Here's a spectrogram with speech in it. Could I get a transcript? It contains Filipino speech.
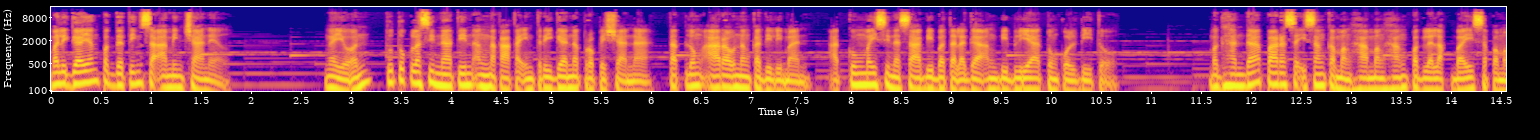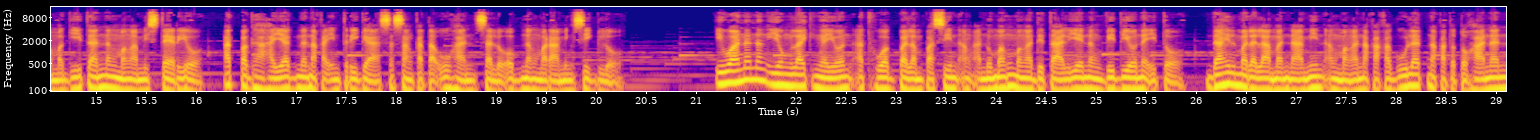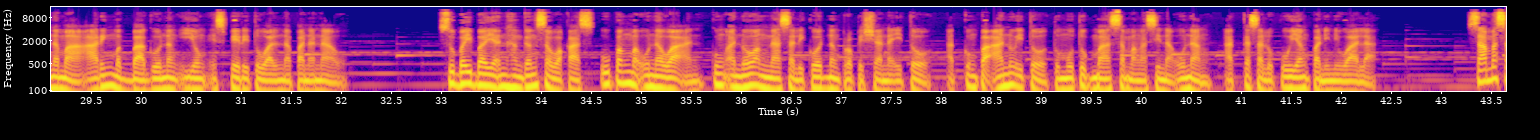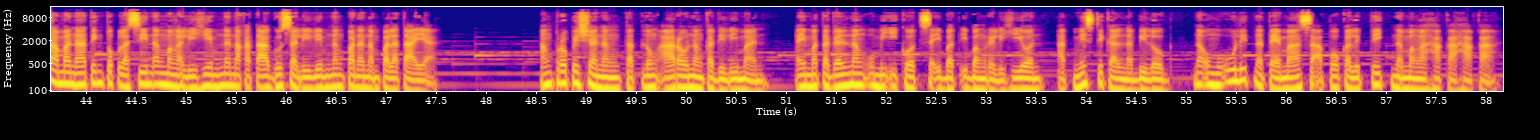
Maligayang pagdating sa aming channel. Ngayon, tutuklasin natin ang nakakaintriga na propesya na tatlong araw ng kadiliman at kung may sinasabi ba talaga ang Biblia tungkol dito. Maghanda para sa isang kamanghamanghang paglalakbay sa pamamagitan ng mga misteryo at paghahayag na nakaintriga sa sangkatauhan sa loob ng maraming siglo. Iwanan ang iyong like ngayon at huwag palampasin ang anumang mga detalye ng video na ito dahil malalaman namin ang mga nakakagulat na katotohanan na maaaring magbago ng iyong espiritual na pananaw. Subaybayan hanggang sa wakas upang maunawaan kung ano ang nasa likod ng propesya na ito at kung paano ito tumutugma sa mga sinaunang at kasalukuyang paniniwala. Sama-sama nating tuklasin ang mga lihim na nakatago sa lilim ng pananampalataya. Ang propesya ng tatlong araw ng kadiliman ay matagal nang umiikot sa iba't ibang relihiyon at mystical na bilog na umuulit na tema sa apokaliptik na mga haka-haka.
